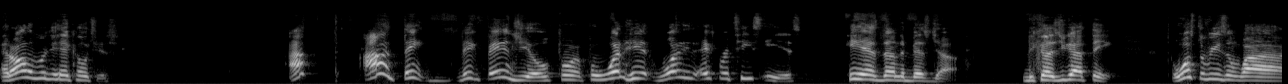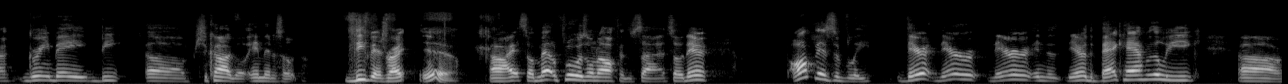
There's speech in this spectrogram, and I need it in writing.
at all the rookie head coaches, I I think Vic Fangio for for what his what his expertise is, he has done the best job. Because you got to think, what's the reason why Green Bay beat uh, Chicago and Minnesota? Defense, right? Yeah, All right, so Matt LaFleur is on the offensive side. So they're offensively, they're they're they're in the they're the back half of the league, uh,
